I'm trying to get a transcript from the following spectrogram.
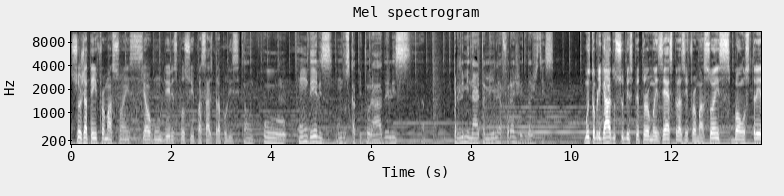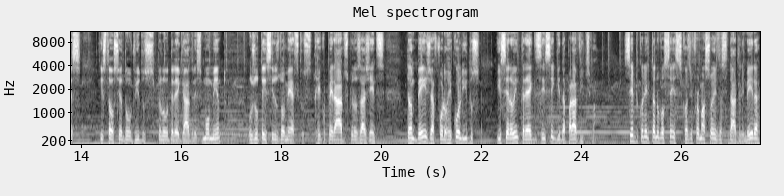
O senhor já tem informações se algum deles possui passagem pela polícia? Então, o, um deles, um dos capturados, eles preliminar também, ele é foragido da justiça. Muito obrigado, subinspetor Moisés, pelas informações. Bom, os três estão sendo ouvidos pelo delegado nesse momento. Os utensílios domésticos recuperados pelos agentes também já foram recolhidos e serão entregues em seguida para a vítima. Sempre conectando vocês com as informações da cidade de Limeira,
